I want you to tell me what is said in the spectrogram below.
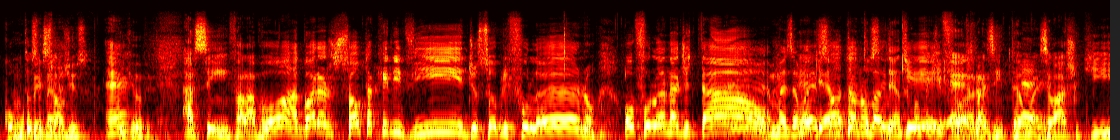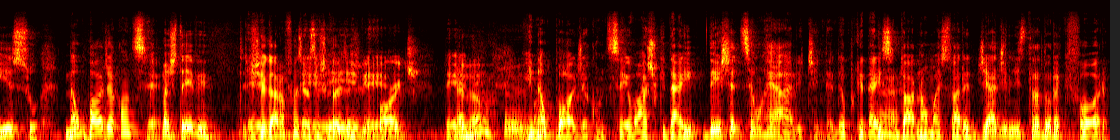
Como Não tô o pessoal sabendo disso. O É, que que houve? assim, falava, ó, agora solta aquele vídeo sobre fulano, ou fulana de tal. É, mas é uma guerra solta tanto não lá sei o dentro quanto aqui É, fora. mas então, É. mas eu acho que isso não pode acontecer. Mas teve? Chegaram a fazer essas coisas? Teve forte. Teve. É mesmo? E não pode acontecer. Eu acho que daí deixa de ser um reality, entendeu? Porque daí É. se torna uma história de administrador aqui fora.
